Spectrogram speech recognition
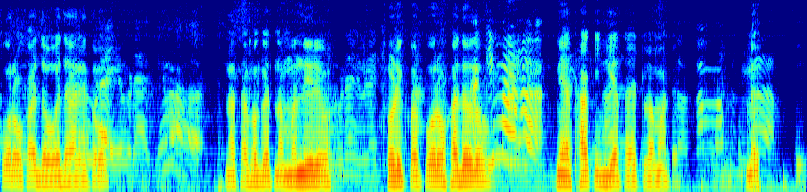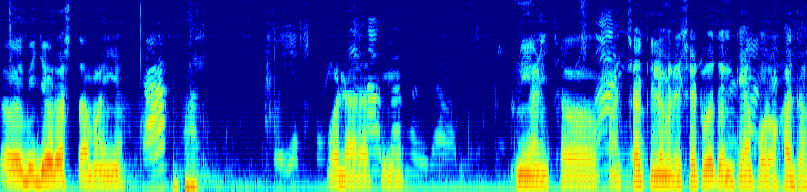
પોરો ખાધો વધારે તો નાથા ભગતના મંદિરે થોડીક વાર પોરો ખાધો હતો ત્યાં થાકી ગયા હતા એટલા માટે. ને બીજો રસ્તામાં અહીંયા વડારાથી નિયાણી છ, પાંચ, છ કિલોમીટર છેટું હતું ને ત્યાં પોરો ખાધો.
